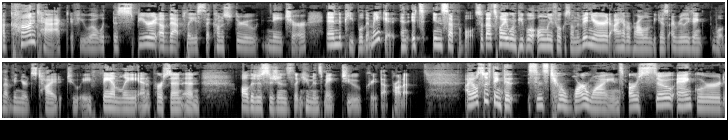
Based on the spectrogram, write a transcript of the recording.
a contact, if you will, with the spirit of that place that comes through nature and the people that make it. And it's inseparable. So that's why when people only focus on the vineyard, I have a problem because I really think, well, that vineyard's tied to a family and a person. And all the decisions that humans make to create that product. I also think that since terroir wines are so anchored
